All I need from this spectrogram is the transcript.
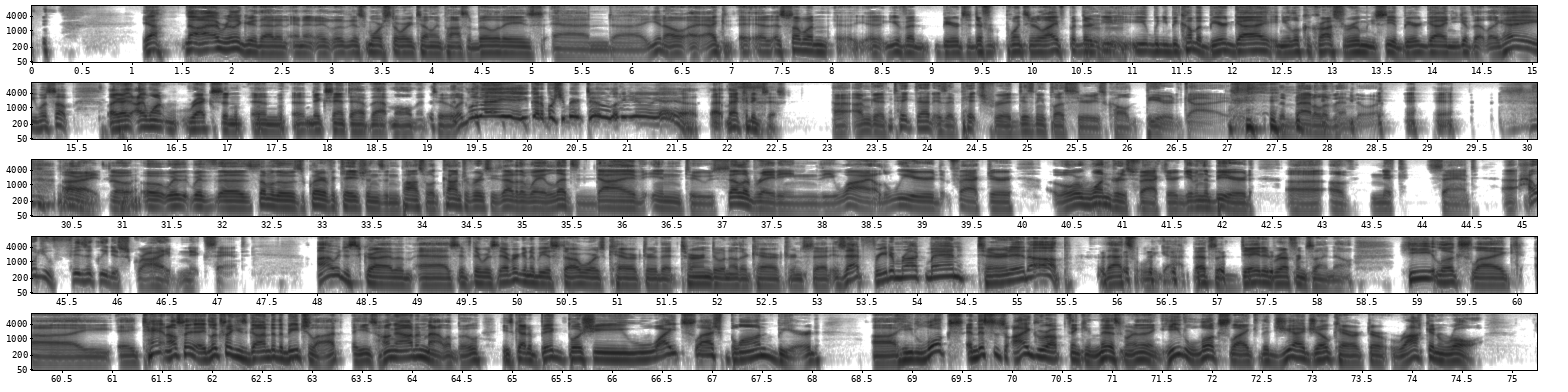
Yeah, no, I really agree with that, and, and it, it, there's more storytelling possibilities, and uh, you know, I, I as someone, uh, you've had beards at different points in your life, but there, you, you, when you become a beard guy and you look across the room and you see a beard guy and you give that like, "Hey, what's up?" Like, I, I want Rex and and uh, Nick Sant to have that moment too. Like, look, hey, you got a bushy beard too. Look at you, yeah, yeah, that that could exist. Uh, I'm going to take that as a pitch for a Disney Plus series called Beard Guys: The Battle of Endor. All right, so uh, with with uh, some of those clarifications and possible controversies out of the way, let's dive into celebrating the wild, weird factor or wondrous factor, given the beard, uh, of Nick Sant. Uh, how would you physically describe Nick Sant? I would describe him as if there was ever going to be a Star Wars character that turned to another character and said, Is that Freedom Rock Man? Turn it up. That's what we got. That's a dated reference I know. He looks like uh, a tan. I'll say it looks like he's gone to the beach a lot. He's hung out in Malibu. He's got a big, bushy, white slash blonde beard. Uh, he looks, and this is, I grew up thinking this more than anything. He looks like the G.I. Joe character Rock and Roll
